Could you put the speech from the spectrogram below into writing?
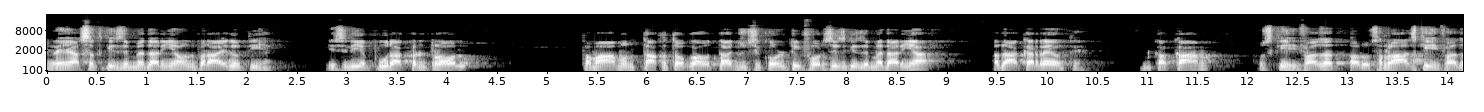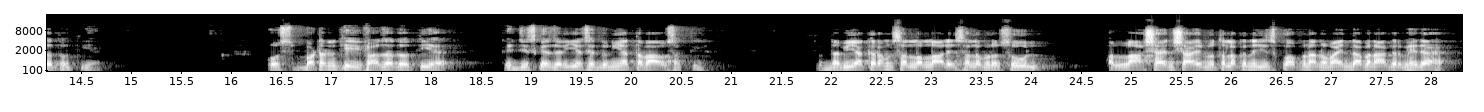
ریاست کی ذمہ داریاں ان پر عائد ہوتی ہیں۔ اس لیے پورا کنٹرول تمام ان طاقتوں کا ہوتا ہے جو سیکورٹی فورسز کی ذمہ داریاں ادا کر رہے ہوتے ہیں۔ ان کا کام اس کی حفاظت اور اس راز کی حفاظت ہوتی ہے۔ اس بٹن کی حفاظت ہوتی ہے کہ جس کے ذریعے سے دنیا تباہ ہو سکتی ہے۔ تو نبی اکرم صلی اللہ علیہ وسلم رسول اللہ شہنشاہ مطلق نے جس کو اپنا نمائندہ بنا کر بھیجا ہے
